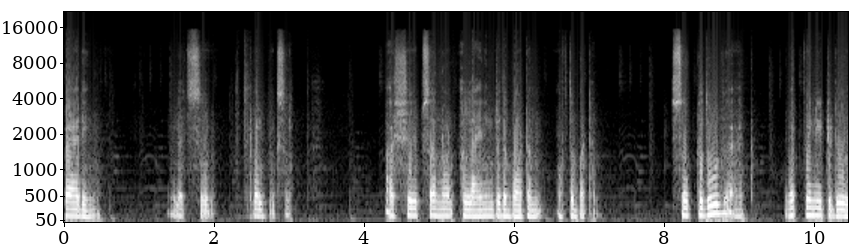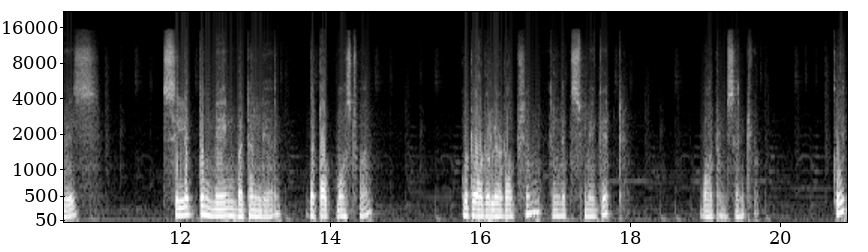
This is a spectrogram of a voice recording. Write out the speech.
padding let's say 12 pixel our shapes are not aligning to the bottom of the button. So to do that what we need to do is select the main button layer the topmost one go to auto layout option and let's make it bottom center. Cool?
